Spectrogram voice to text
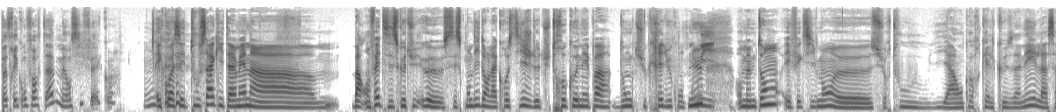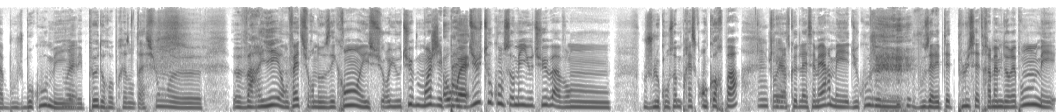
pas très confortable, mais on s'y fait quoi. Et quoi, c'est tout ça qui t'amène à. Bah, en fait, c'est ce que tu, euh, c'est ce qu'on dit dans l'acrostiche de tu te reconnais pas, donc tu crées du contenu. Oui. En même temps, effectivement, euh, surtout il y a encore quelques années, là, ça bouge beaucoup, mais il y avait peu de représentations euh, variées en fait sur nos écrans et sur YouTube. Moi, j'ai pas Ouais. du tout consommé YouTube avant. Je le consomme presque encore pas. Ok. Je regarde que de la SMR, mais du coup, vous allez peut-être plus être à même de répondre. Mais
